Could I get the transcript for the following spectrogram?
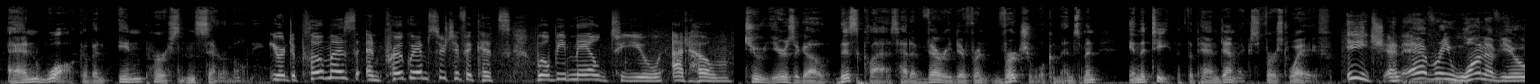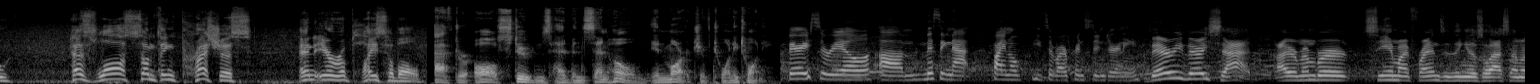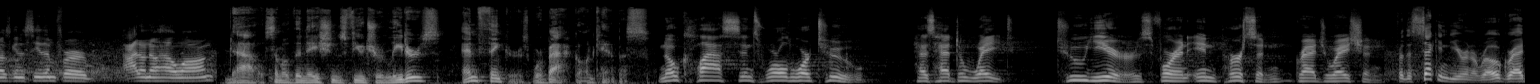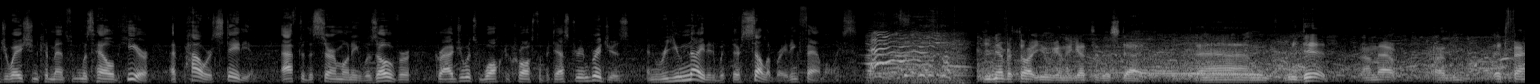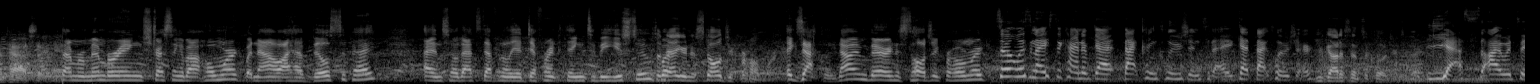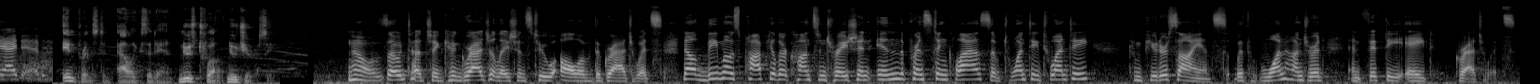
and walk of an in person ceremony. Your diplomas and program certificates will be mailed to you at home. Two years ago, this class had a very different virtual commencement in the teeth of the pandemic's first wave. Each and every one of you has lost something precious and irreplaceable. After all students had been sent home in March of 2020. Very surreal, um, missing that final piece of our Princeton journey. Very, very sad. I remember seeing my friends and thinking it was the last time I was going to see them for I don't know how long. Now, some of the nation's future leaders and thinkers were back on campus. No class since World War II has had to wait two years for an in person graduation. For the second year in a row, graduation commencement was held here at Power Stadium. After the ceremony was over, graduates walked across the pedestrian bridges and reunited with their celebrating families. You never thought you were going to get to this day, and we did. And that um, it's fantastic. I'm remembering stressing about homework, but now I have bills to pay, and so that's definitely a different thing to be used to. So but now you're nostalgic for homework. Exactly. Now I'm very nostalgic for homework. So it was nice to kind of get that conclusion today, get that closure. You got a sense of closure today? Yes, I would say I did. In Princeton, Alex Sedan, News 12, New Jersey. Oh, so touching. Congratulations to all of the graduates. Now, the most popular concentration in the Princeton class of 2020 computer science with 158 graduates.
